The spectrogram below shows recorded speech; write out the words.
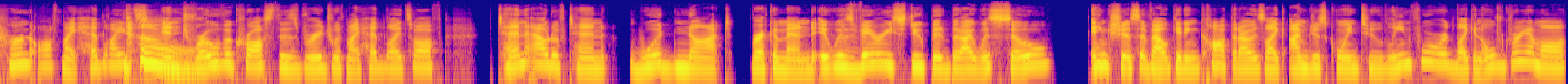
turned off my headlights and drove across this bridge with my headlights off. 10 out of 10 would not recommend. It was very stupid, but I was so anxious about getting caught that I was like, I'm just going to lean forward like an old grandma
